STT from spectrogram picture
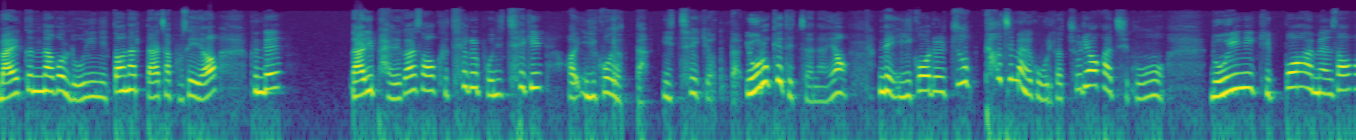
말 끝나고 로인이 떠났다. 자 보세요. 근데 날이 밝아서 그 책을 보니 책이 아 이거였다. 이 책이었다. 요렇게 됐잖아요. 근데 이거를 쭉 펴지 말고 우리가 줄여가지고 노인이 기뻐하면서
